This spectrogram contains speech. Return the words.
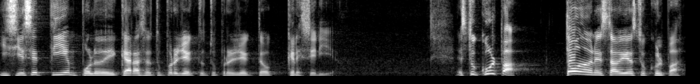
y si ese tiempo lo dedicaras a tu proyecto, tu proyecto crecería. Es tu culpa. Todo en esta vida es tu culpa.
